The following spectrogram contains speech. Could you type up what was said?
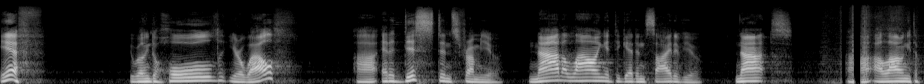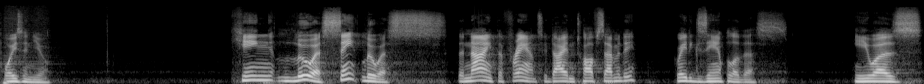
If you're willing to hold your wealth uh, at a distance from you, not allowing it to get inside of you, not uh, allowing it to poison you. King Louis, St. Louis, the ninth of France, who died in 1270, great example of this. He was,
